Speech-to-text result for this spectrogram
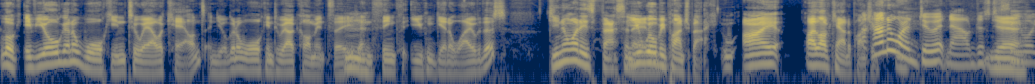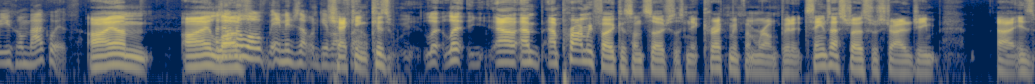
look. If you're going to walk into our account and you're going to walk into our comment feed Hmm. and think that you can get away with it, Do you know what is fascinating? you will be punched back. I I love counter I kind of want to do it now just to Yeah. see what you come back with. I um I I love don't know what image that would give checking off. because let, let, our, our, our primary focus on socialist Nick. Correct me if I'm wrong, but it seems our social strategy uh, is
